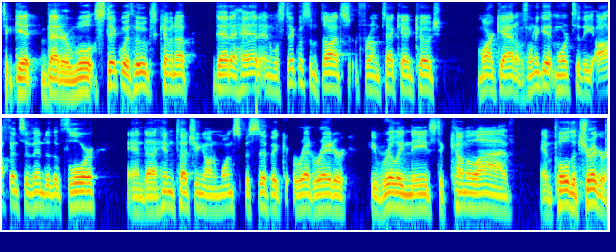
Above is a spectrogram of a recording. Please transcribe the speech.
to get better. We'll stick with hoops coming up dead ahead, and we'll stick with some thoughts from Tech head coach Mark Adams. I want to get more to the offensive end of the floor and uh, him touching on one specific Red Raider. He really needs to come alive and pull the trigger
